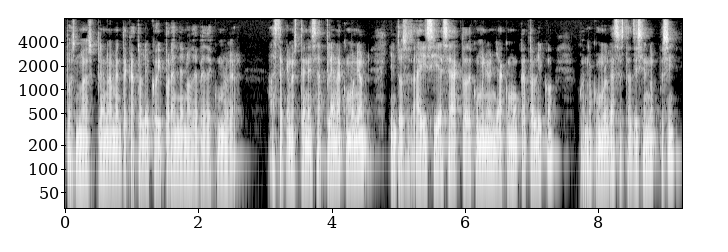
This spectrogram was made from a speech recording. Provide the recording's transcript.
pues no es plenamente católico y por ende no debe de comulgar. Hasta que no esté en esa plena comunión, y entonces ahí sí ese acto de comunión ya como católico, cuando comulgas estás diciendo, pues sí,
